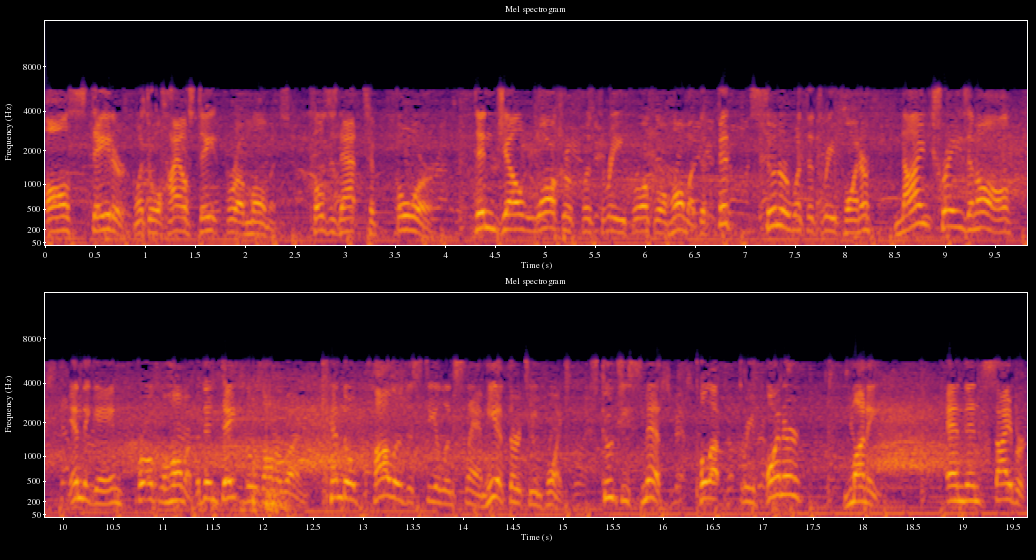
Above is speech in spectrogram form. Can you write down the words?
all-Stater. Went to Ohio State for a moment. Closes that to four. Dinjiyl Walker for three for Oklahoma. The fifth Sooner with the three-pointer. Nine trays in all in the game for Oklahoma. But then Dayton goes on a run. Kendall Pollard the steal and slam. He had 13 points. Scoochie Smith pull up three-pointer. Money. And then Sibert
